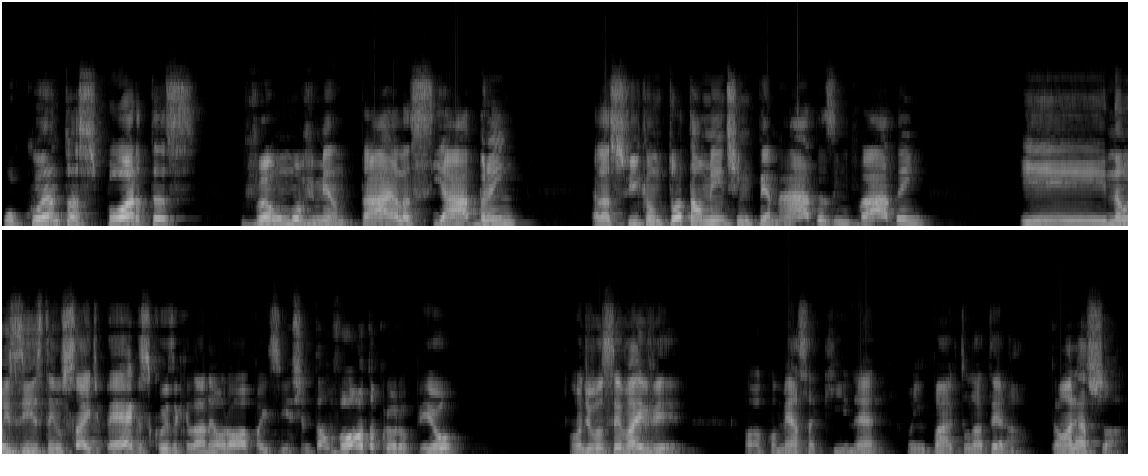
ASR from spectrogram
o quanto as portas vão movimentar, elas se abrem, elas ficam totalmente empenadas, invadem e não existem os side bags, coisa que lá na Europa existe. Então volta para o europeu, onde você vai ver. Ó, começa aqui, né? O impacto lateral. Então olha só.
